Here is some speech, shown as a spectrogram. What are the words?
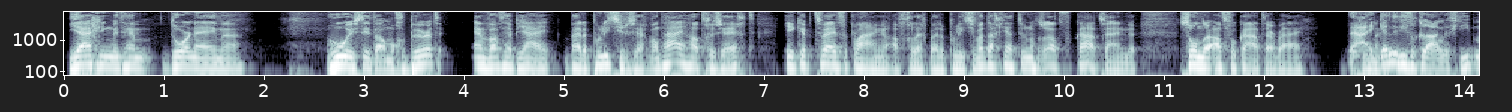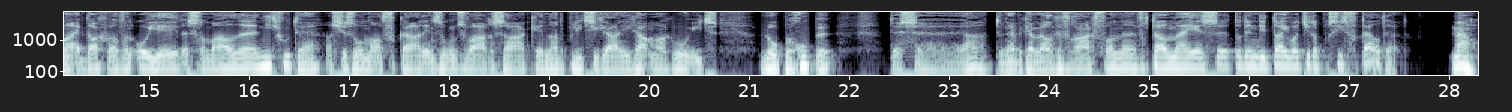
Jij ging met hem doornemen. Hoe is dit allemaal gebeurd? En wat heb jij bij de politie gezegd? Want hij had gezegd, ik heb twee verklaringen afgelegd bij de politie. Wat dacht jij toen als advocaat zijnde? Zonder advocaat daarbij. Ja, ik kende die verklaring nog niet, maar ik dacht wel van, oh jee, dat is normaal eh, niet goed hè. Als je zonder advocaat in zo'n zware zaak eh, naar de politie gaat je gaat maar gewoon iets lopen roepen. Dus eh, ja, toen heb ik hem wel gevraagd van, vertel mij eens tot in detail wat je er precies verteld hebt. Nou,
